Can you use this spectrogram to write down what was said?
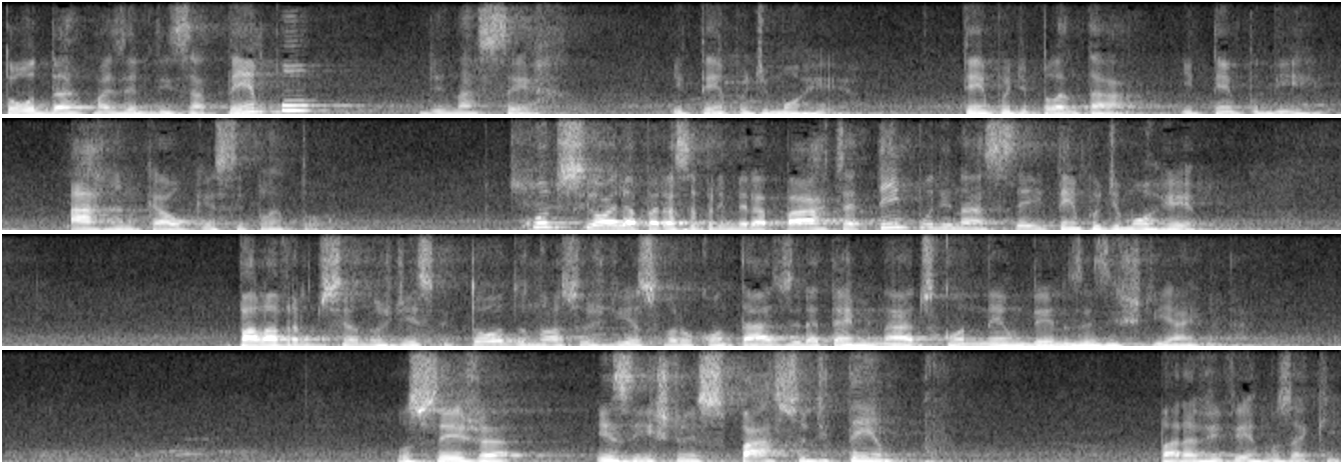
toda, mas ele diz: há tempo de nascer e tempo de morrer, tempo de plantar e tempo de arrancar o que se plantou. Quando se olha para essa primeira parte, é tempo de nascer e tempo de morrer. A palavra do Senhor nos diz que todos os nossos dias foram contados e determinados quando nenhum deles existia ainda. Ou seja, existe um espaço de tempo para vivermos aqui.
